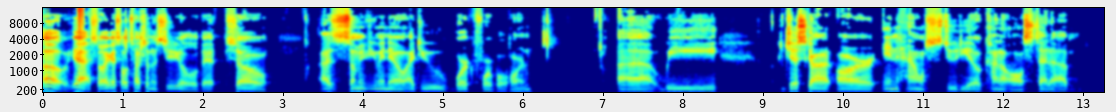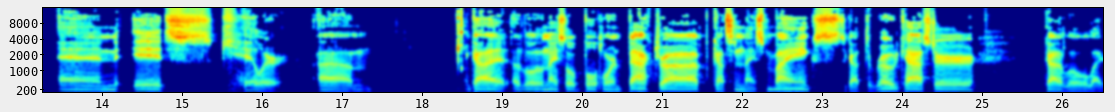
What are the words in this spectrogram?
oh yeah, so I guess I'll touch on the studio a little bit. So, as some of you may know, I do work for Bullhorn. Uh, we just got our in-house studio kind of all set up, and it's killer. Um, got a little nice little bullhorn backdrop, got some nice mics, got the Rodecaster, got a little like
